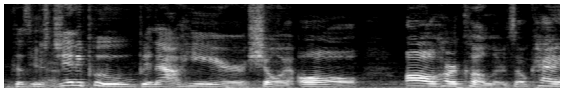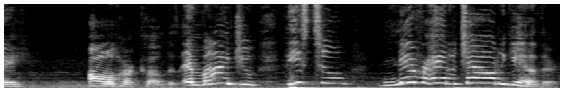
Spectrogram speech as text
Because yeah. Miss Ginni Poo been out here showing all all her colors, okay? All her colors. And mind you, these two never had a child together.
